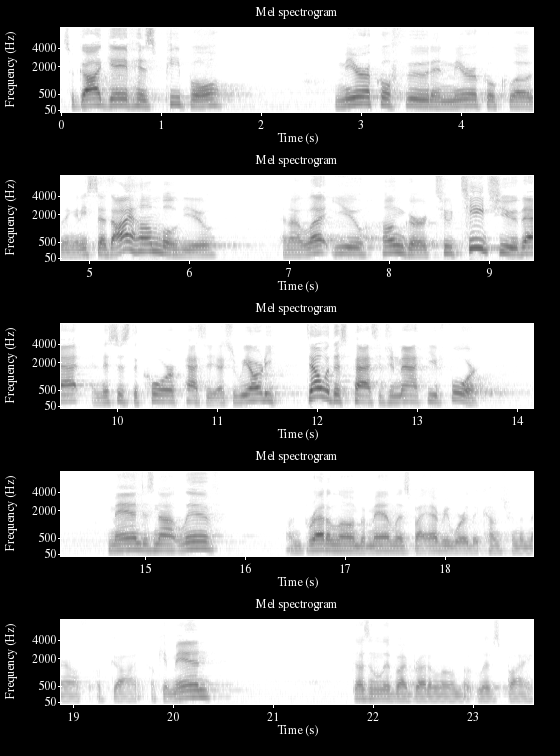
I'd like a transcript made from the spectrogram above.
So God gave his people miracle food and miracle clothing. And he says, I humbled you and I let you hunger to teach you that, and this is the core passage. Actually, we already dealt with this passage in Matthew 4. Man does not live on bread alone, but man lives by every word that comes from the mouth of God. Okay, man doesn't live by bread alone, but lives by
